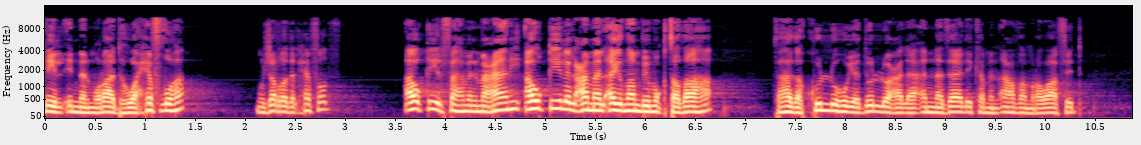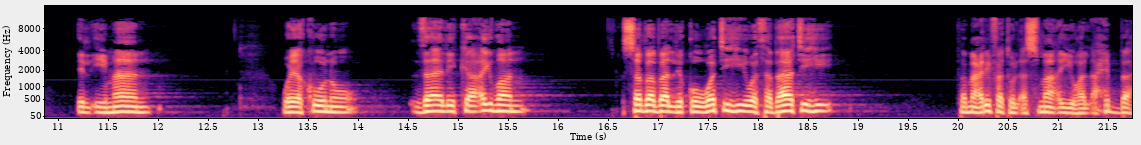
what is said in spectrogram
قيل إن المراد هو حفظها مجرد الحفظ أو قيل فهم المعاني أو قيل العمل أيضا بمقتضاها. فهذا كله يدل على أن ذلك من أعظم روافد الإيمان ويكون ذلك أيضا سببا لقوته وثباته. فمعرفة الأسماء أيها الأحبة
